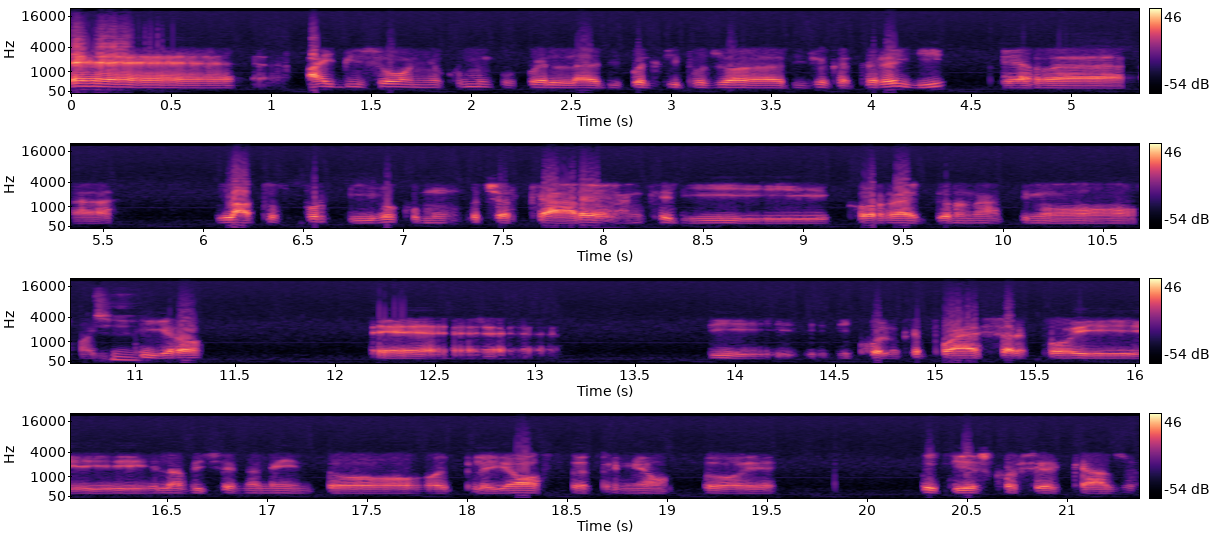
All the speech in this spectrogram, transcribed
eh, hai bisogno comunque quel, di quel tipo gio- di giocatore lì per eh, lato sportivo comunque cercare anche di correggere un attimo il sì. tiro eh, di, di, quello che può essere poi l'avvicendamento, i playoff, i primi otto e tutti i discorsi del caso.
